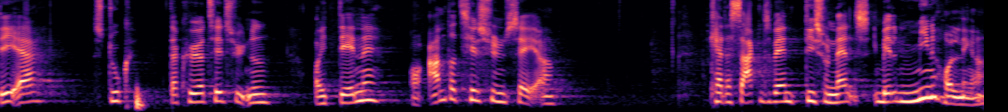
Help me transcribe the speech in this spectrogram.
Det er Stuk, der kører tilsynet, og i denne og andre tilsynssager kan der sagtens være en dissonans imellem mine holdninger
